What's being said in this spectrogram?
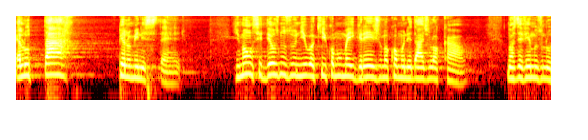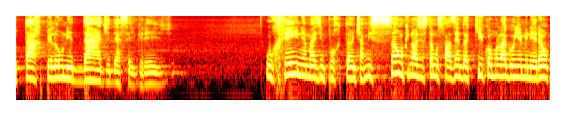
é lutar pelo ministério. Irmãos, se Deus nos uniu aqui como uma igreja, uma comunidade local, nós devemos lutar pela unidade dessa igreja. O reino é mais importante, a missão que nós estamos fazendo aqui, como Lagoinha Mineirão,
